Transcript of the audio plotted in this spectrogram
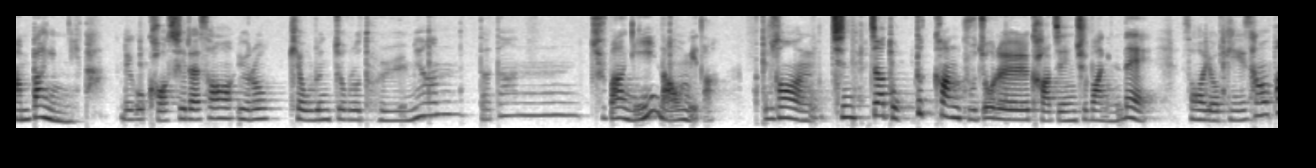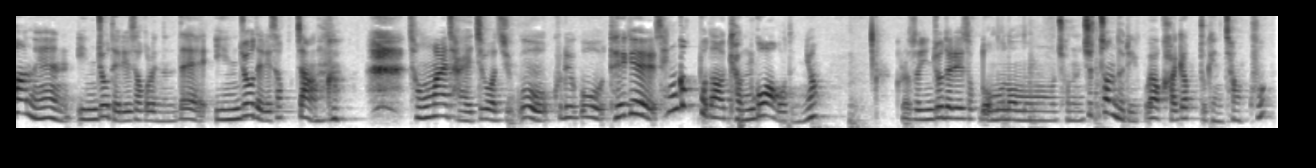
안방입니다. 그리고 거실에서 이렇게 오른쪽으로 돌면 따단 주방이 나옵니다. 우선 진짜 독특한 구조를 가진 주방인데 그래서 여기 상판은 인조 대리석으로 했는데 인조 대리석장 정말 잘 지워지고 그리고 되게 생각보다 견고하거든요. 그래서 인조 대리석 너무너무 저는 추천드리고요. 가격도 괜찮고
